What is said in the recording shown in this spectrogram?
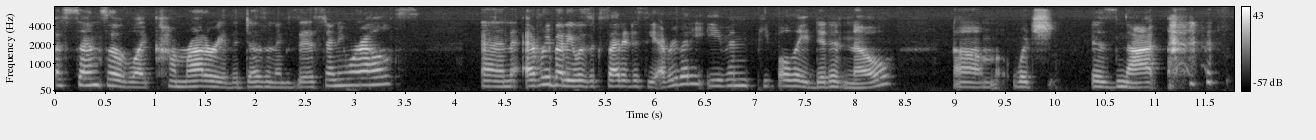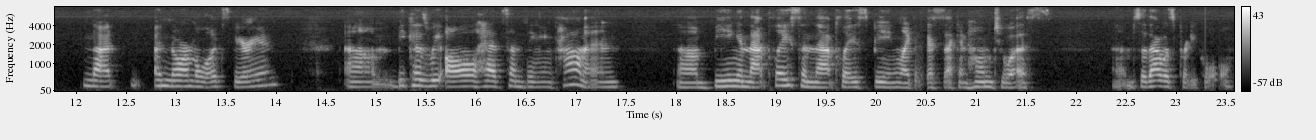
a sense of like camaraderie that doesn't exist anywhere else, and everybody was excited to see everybody, even people they didn't know um, which is not not a normal experience um, because we all had something in common. Um, being in that place and that place being like a second home to us. Um, so that was pretty cool.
